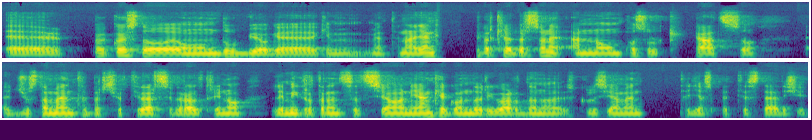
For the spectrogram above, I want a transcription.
Eh, questo è un dubbio che, che mi attenaglia, anche perché le persone hanno un po' sul cazzo, eh, giustamente per certi versi, per altri no, le microtransazioni, anche quando riguardano esclusivamente gli aspetti estetici.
